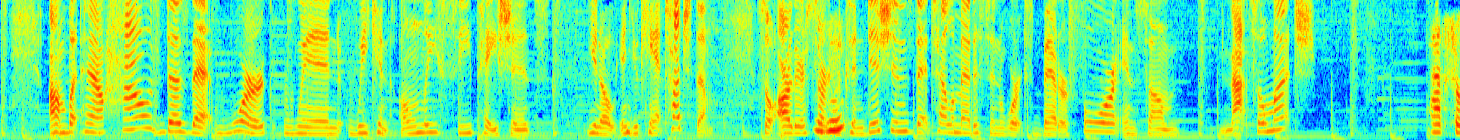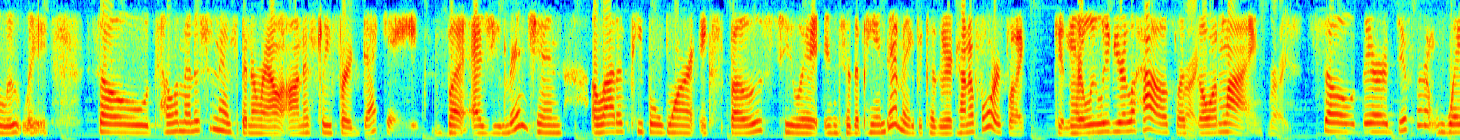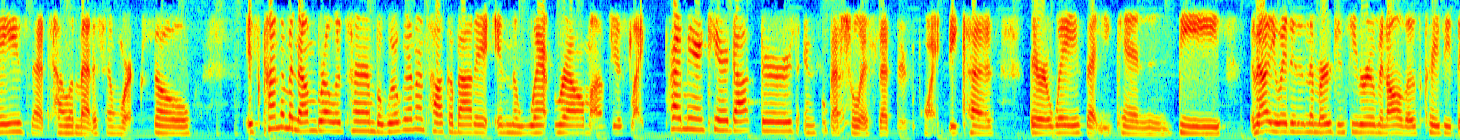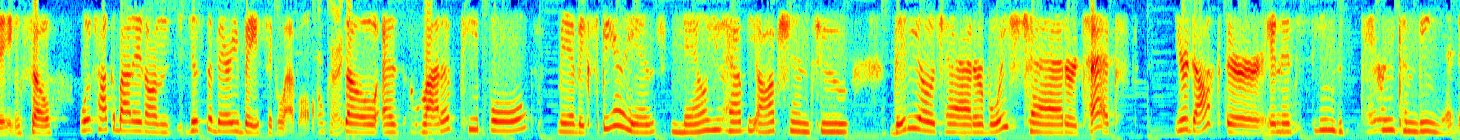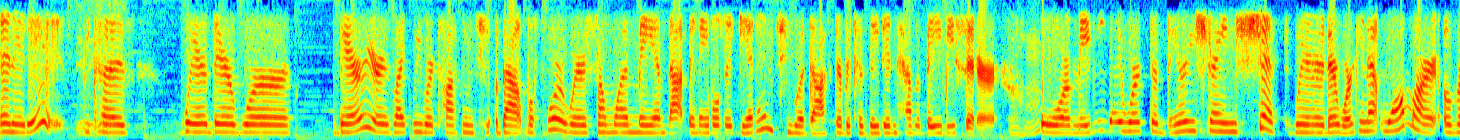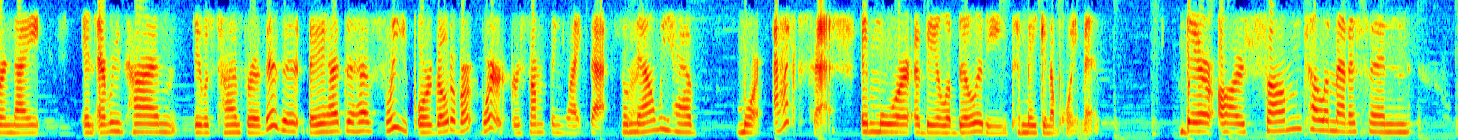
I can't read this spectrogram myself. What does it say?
Um, but now, how does that work when we can only see patients you know, and you can't touch them. So, are there certain mm-hmm. conditions that telemedicine works better for and some not so much? Absolutely. So, telemedicine has been around honestly for decades. Mm-hmm. But as you mentioned, a lot of people weren't exposed to it into the pandemic because we were kind of forced, like, couldn't really leave your house, let's right. go online. Right. So, there are different ways that telemedicine works. So, it's kind of an umbrella term, but we're going to talk about it in the realm of just like primary care doctors and specialists okay. at this point because there are ways that you can be evaluated in the emergency room and all those crazy things. So we'll talk about it on just a very basic level. Okay. So as a lot of people may have experienced, now you have the option to video chat or voice chat or text your doctor, and mm-hmm. it seems very convenient, and it is it because is. where there were barriers like we were talking to, about before where someone may have not been able to get into a doctor because they didn't have a babysitter mm-hmm. or maybe they worked a very strange shift where they're working at Walmart overnight and every time it was time for a visit they had to have sleep or go to work or something like that so right. now we have more access and more availability to make an appointment there are some telemedicine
